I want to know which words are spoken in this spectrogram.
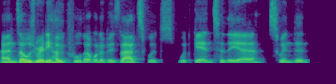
And I was really hopeful that one of his lads would would get into the uh, Swindon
